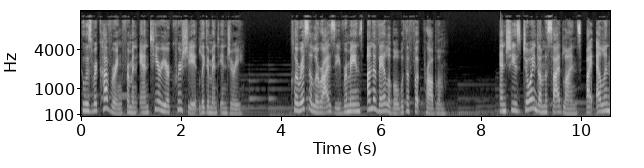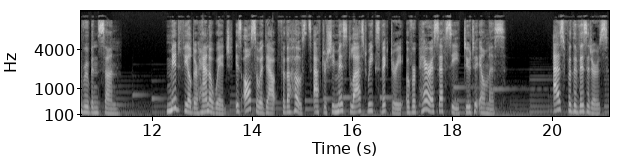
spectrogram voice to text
who is recovering from an anterior cruciate ligament injury. Clarissa Larisey remains unavailable with a foot problem. And she is joined on the sidelines by Elin Rubensson. Midfielder Hanna Wijk is also a doubt for the hosts after she missed last week's victory over Paris FC due to illness. As for the visitors,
